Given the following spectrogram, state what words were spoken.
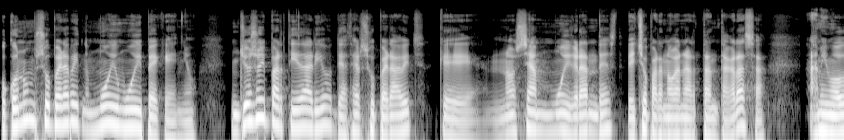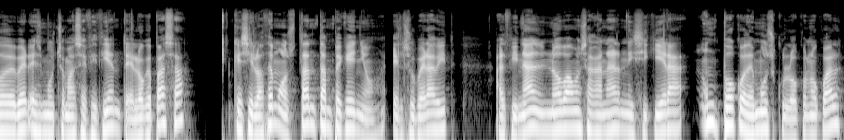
o con un superávit muy muy pequeño. Yo soy partidario de hacer superávits que no sean muy grandes, de hecho para no ganar tanta grasa. A mi modo de ver es mucho más eficiente. Lo que pasa que si lo hacemos tan tan pequeño el superávit, al final no vamos a ganar ni siquiera un poco de músculo, con lo cual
